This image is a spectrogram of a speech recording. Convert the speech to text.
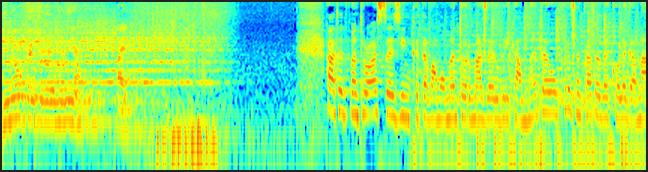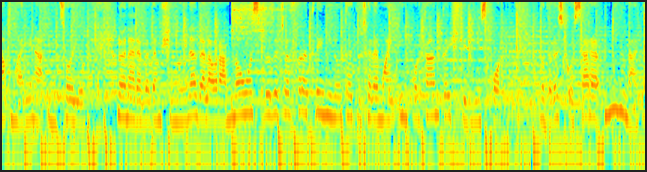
Din nou pentru România. Hai! Atât pentru astăzi. În câteva momente urmează rubrica Meteo, prezentată de colega mea, Marina Nițoiu. Noi ne revedem și mâine de la ora 19, fără 3 minute, cu cele mai importante știri din sport. Vă doresc o seară minunată!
